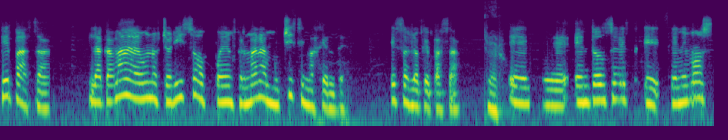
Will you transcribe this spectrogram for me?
¿Qué pasa? La camada de unos chorizos puede enfermar a muchísima gente. Eso es lo que pasa. Claro. Eh, eh, entonces, eh, tenemos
